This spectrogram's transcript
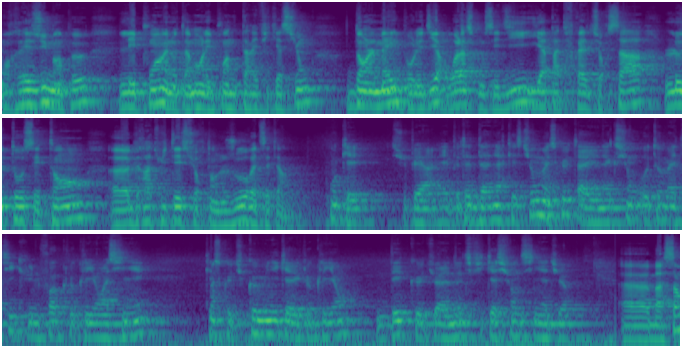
on résume un peu les points et notamment les points de tarification dans le mail pour lui dire voilà ce qu'on s'est dit, il n'y a pas de frais sur ça, le taux c'est tant, euh, gratuité sur tant de jours, etc. Ok, super. Et peut-être dernière question, est-ce que tu as une action automatique une fois que le client a signé? Qu'est-ce que tu communiques avec le client dès que tu as la notification de signature euh, bah ça,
